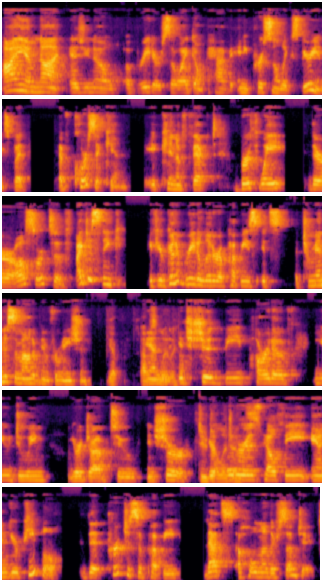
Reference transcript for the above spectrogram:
I am not, as you know, a breeder, so I don't have any personal experience, but of course it can. It can affect birth weight. There are all sorts of, I just think if you're going to breed a litter of puppies, it's a tremendous amount of information. Yep. Absolutely. And it should be part of you doing your job to ensure Due your diligence. litter is healthy and your people that purchase a puppy, that's a whole nother subject.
